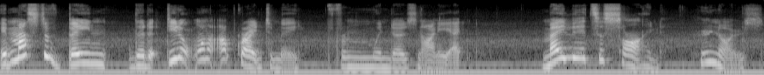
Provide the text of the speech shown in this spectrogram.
It must have been that it didn't want to upgrade to me from Windows 98. Maybe it's a sign. Who knows?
